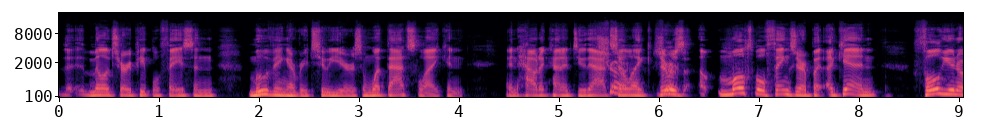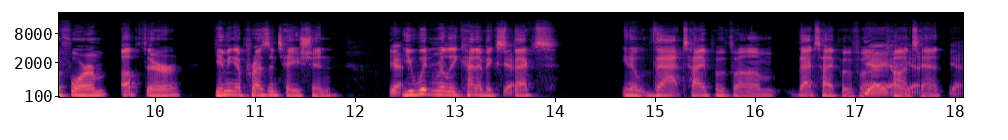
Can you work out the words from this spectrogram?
the military people face and moving every two years and what that's like and and how to kind of do that. So Sure, like there was uh, multiple things there but again full uniform up there giving a presentation. Yeah. you wouldn't really kind of expect you know that type of um that type of uh, Yeah, yeah, yeah, content. yeah.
